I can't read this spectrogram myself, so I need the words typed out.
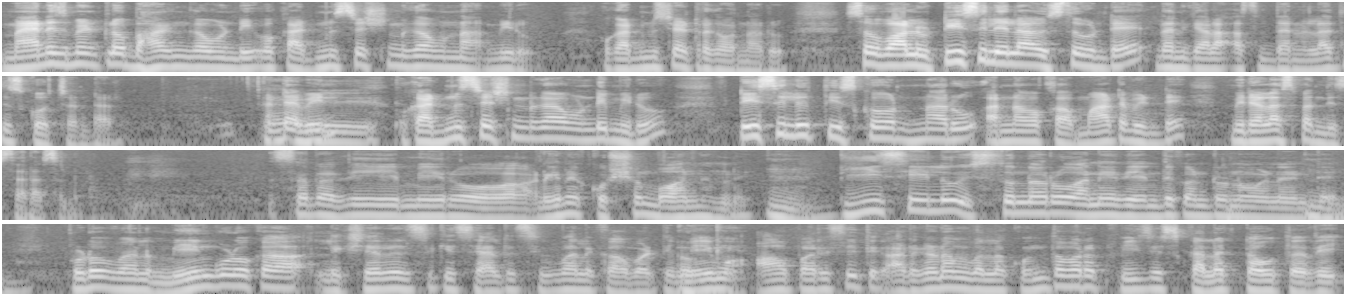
మేనేజ్మెంట్లో భాగంగా ఉండి ఒక అడ్మినిస్ట్రేషన్గా ఉన్న మీరు ఒక అడ్మినిస్ట్రేటర్గా ఉన్నారు. సో వాళ్ళు టీసీలు ఇలా ఇస్తూ ఉంటే దానికి ఎలా అసలు దాన్ని ఎలా తీసుకోవచ్చు అంటారు? అంటే అవి ఒక అడ్మినిస్ట్రేషన్గా ఉండి మీరు టీసీలు తీసుకుంటున్నారు అన్న ఒక మాట వింటే మీరు ఎలా స్పందిస్తారు అసలు? సార్ అది మీరు అడిగిన క్వశ్చన్ బాగుంది టీసీలు ఇస్తున్నారు అనేది ఎందుకు అంటున్నాం అని అంటే ఇప్పుడు వాళ్ళు మేము కూడా ఒక లెక్చరర్స్కి శాలరీస్ ఇవ్వాలి కాబట్టి మేము ఆ పరిస్థితికి అడగడం వల్ల కొంతవరకు ఫీజెస్ కలెక్ట్ అవుతుంది.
